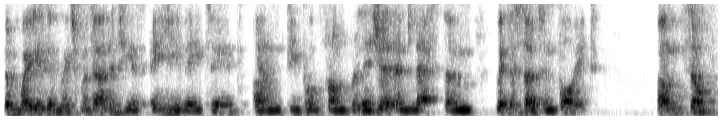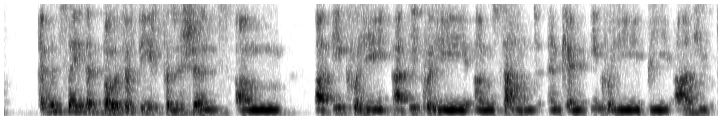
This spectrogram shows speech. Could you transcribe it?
the ways in which modernity has alienated um, people from religion and left them with a certain void. Um, so I would say that both of these positions um, are equally are equally um, sound and can equally be argued.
